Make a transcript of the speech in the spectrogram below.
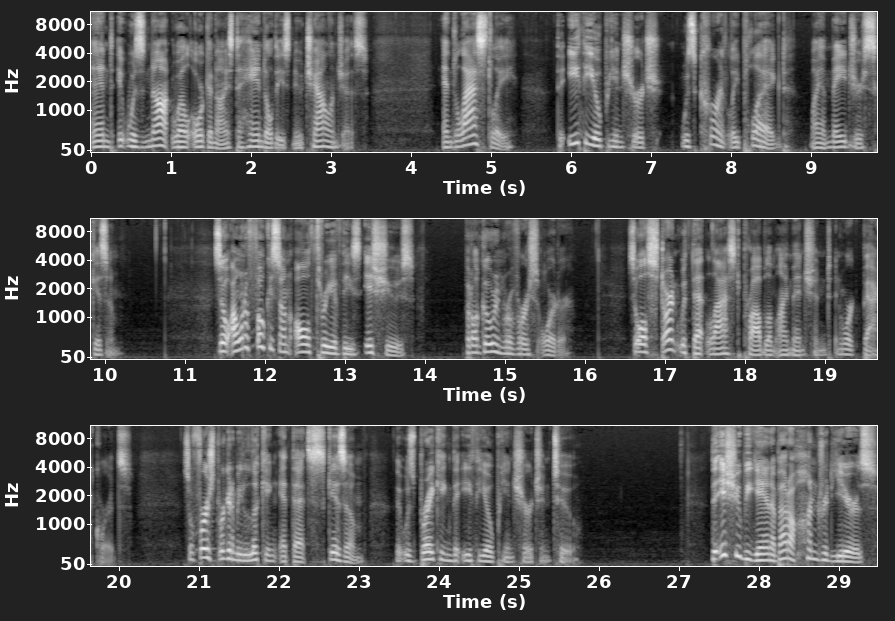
and it was not well organized to handle these new challenges. And lastly, the Ethiopian church was currently plagued by a major schism. So I want to focus on all three of these issues, but I'll go in reverse order. So I'll start with that last problem I mentioned and work backwards. So, first, we're going to be looking at that schism that was breaking the Ethiopian church in two. The issue began about a hundred years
